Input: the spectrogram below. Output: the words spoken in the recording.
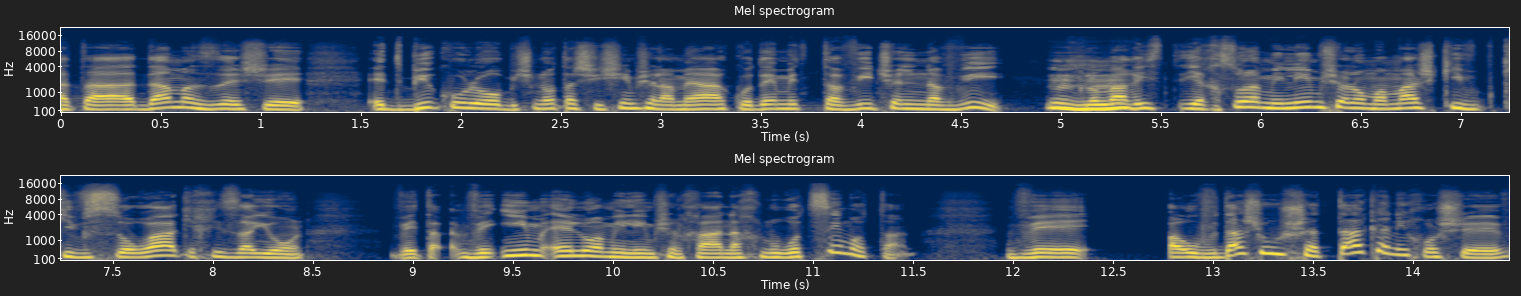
אתה האדם הזה שהדביקו לו בשנות ה-60 של המאה הקודמת תווית של נביא. Mm-hmm. כלומר, התייחסו למילים שלו ממש כבשורה, כחיזיון. ואת, ואם אלו המילים שלך, אנחנו רוצים אותן. והעובדה שהוא שתק, אני חושב,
